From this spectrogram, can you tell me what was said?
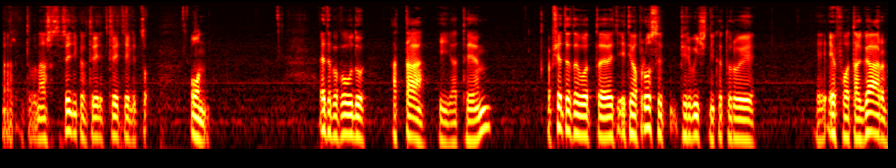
этого нашего собеседника в, третье, в третье лицо. Он. Это по поводу ата и атем. Вообще-то это вот э, эти, эти вопросы первичные, которые э, эфуатагар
